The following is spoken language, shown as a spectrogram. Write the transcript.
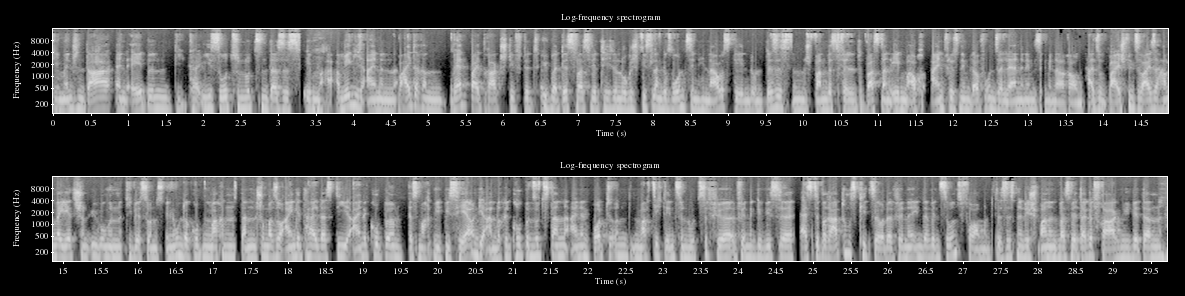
die Menschen da enablen, die KI so zu nutzen, dass es eben mhm. wirklich einen weiteren Wertbeitrag stiftet über das, was wir technologisch bislang gewohnt sind, hinausgehend. Und das ist ein spannendes Feld, was dann eben auch Einfluss nimmt auf unser Lernen im Seminarraum. Also beispielsweise haben wir jetzt schon Übungen, die wir sonst in Untergruppen machen, dann schon mal so eingeteilt, dass die eine Gruppe das macht wie bisher und die andere Gruppe nutzt dann einen Bot und macht sich den zunutze für, für eine gewisse erste Beratungskizze oder für eine Interventionsform. Und das ist natürlich spannend, was wird da gefragt, wie wird dann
